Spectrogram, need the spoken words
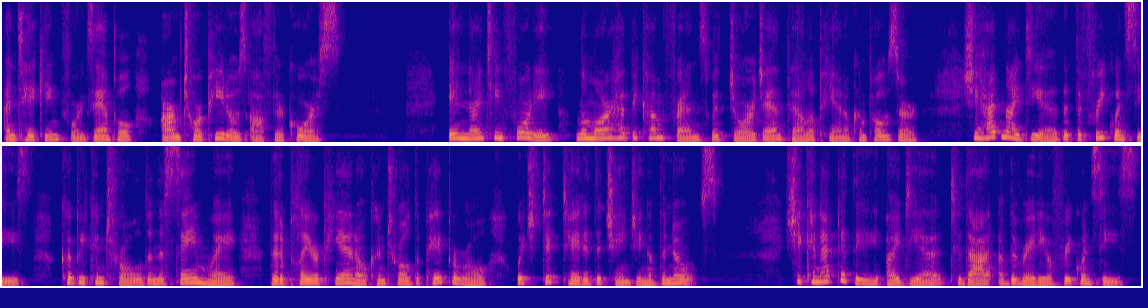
and taking, for example, armed torpedoes off their course. In 1940, Lamarr had become friends with George Antheil, a piano composer. She had an idea that the frequencies could be controlled in the same way that a player piano controlled the paper roll, which dictated the changing of the notes. She connected the idea to that of the radio frequencies.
